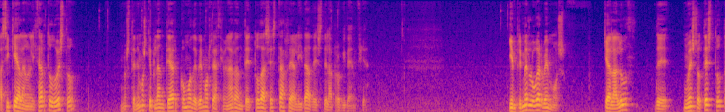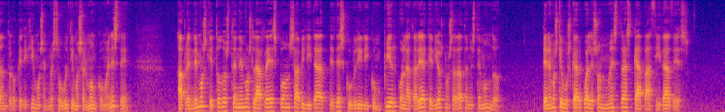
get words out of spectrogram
Así que al analizar todo esto, nos tenemos que plantear cómo debemos reaccionar ante todas estas realidades de la providencia. Y en primer lugar vemos que a la luz de nuestro texto, tanto lo que dijimos en nuestro último sermón como en este, aprendemos que todos tenemos la responsabilidad de descubrir y cumplir con la tarea que Dios nos ha dado en este mundo. Tenemos que buscar cuáles son nuestras capacidades,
